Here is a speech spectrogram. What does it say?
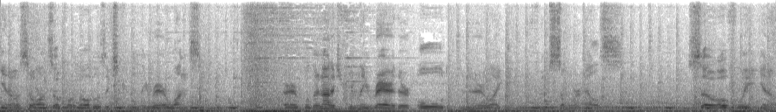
you know, so on and so forth, all those extremely rare ones. Or, well, they're not extremely rare, they're old, and they're like from somewhere else. So hopefully, you know,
